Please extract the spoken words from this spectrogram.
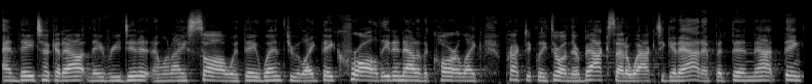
And they took it out and they redid it. And when I saw what they went through, like they crawled in and out of the car, like practically throwing their backs out of whack to get at it. But then that thing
